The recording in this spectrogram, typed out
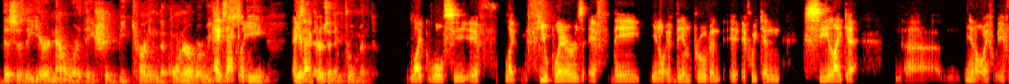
this is the year now where they should be turning the corner, where we should Exactly. see Exactly. if there's an improvement. like we'll see if like few players if they you know if they improve and if we can see like a uh, you know if, if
